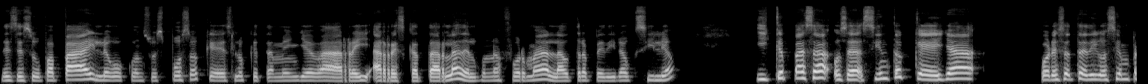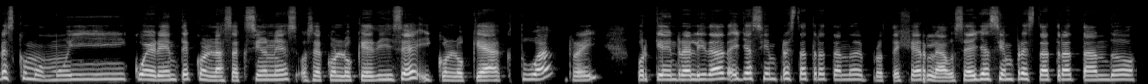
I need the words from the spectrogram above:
desde su papá y luego con su esposo, que es lo que también lleva a Rey a rescatarla de alguna forma, a la otra pedir auxilio. ¿Y qué pasa? O sea, siento que ella por eso te digo, siempre es como muy coherente con las acciones, o sea, con lo que dice y con lo que actúa Rey, porque en realidad ella siempre está tratando de protegerla, o sea, ella siempre está tratando,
